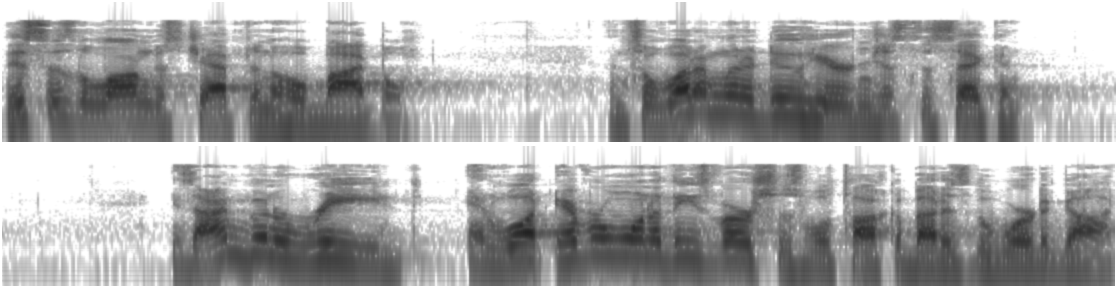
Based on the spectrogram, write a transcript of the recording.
This is the longest chapter in the whole Bible. And so what I'm going to do here in just a second is I'm going to read and whatever one of these verses we'll talk about is the Word of God.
